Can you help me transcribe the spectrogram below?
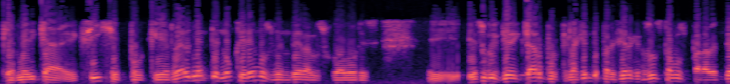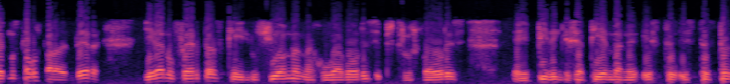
que América exige, porque realmente no queremos vender a los jugadores. Eh, eso que quede claro, porque la gente pareciera que nosotros estamos para vender, no estamos para vender. Llegan ofertas que ilusionan a jugadores y pues que los jugadores eh, piden que se atiendan este, este, esta-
